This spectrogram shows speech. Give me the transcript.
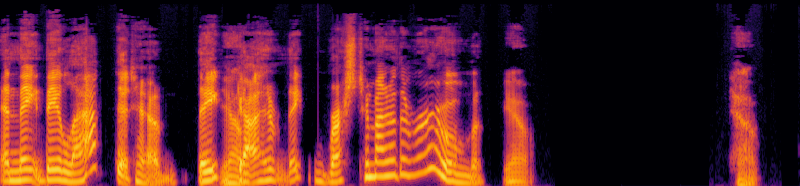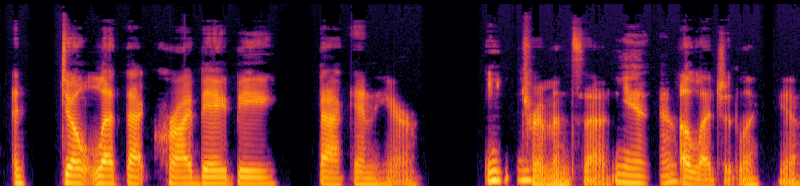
And they, they laughed at him. They Yeah. got him, they rushed him out of the room. Yeah. Yeah. And don't let that crybaby back in here, mm-hmm. Truman said. Yeah. Allegedly. Yeah.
